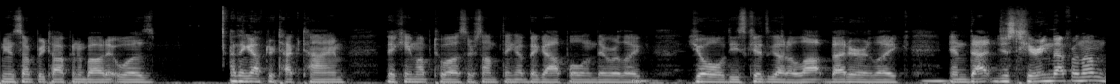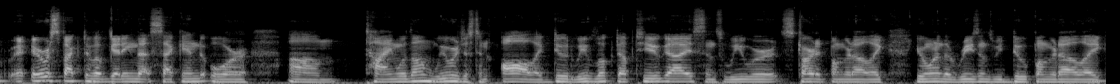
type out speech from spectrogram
me and Sunpreet talking about it was I think after tech time they came up to us or something at Big Apple and they were like, yo, these kids got a lot better. Like, and that just hearing that from them, irrespective of getting that second or, um, tying with them, we were just in awe. Like, dude, we've looked up to you guys since we were started Bhangra. Like, you're one of the reasons we do Bhangra. Like,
